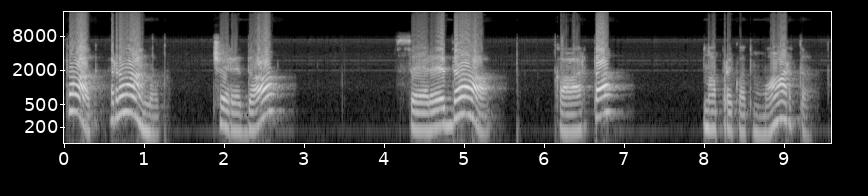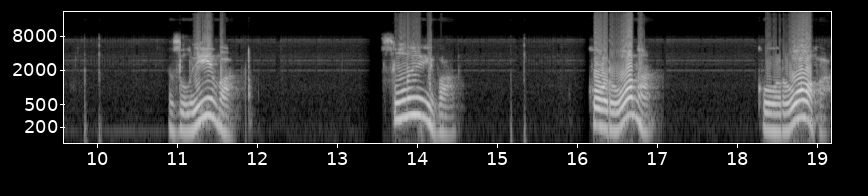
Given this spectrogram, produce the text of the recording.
Так, ранок. Череда. Середа. Карта. Наприклад, Марта, злива, слива, корона, корова,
